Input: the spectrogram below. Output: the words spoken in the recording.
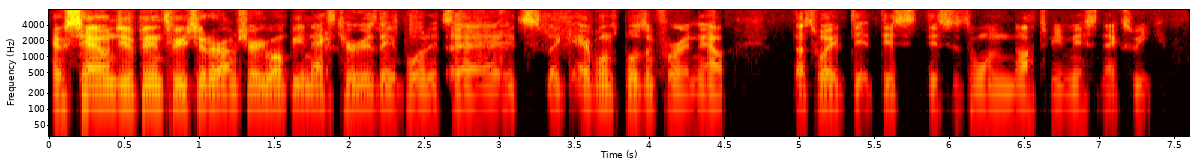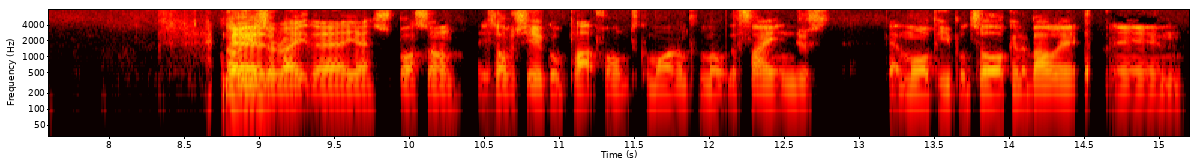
how sound you've been to each other. I'm sure you won't be next Thursday, but it's uh, it's like everyone's buzzing for it now. That's why this this is the one not to be missed next week. no, Uh, he's right there. Yeah, spot on. It's obviously a good platform to come on and promote the fight and just get more people talking about it. Um,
